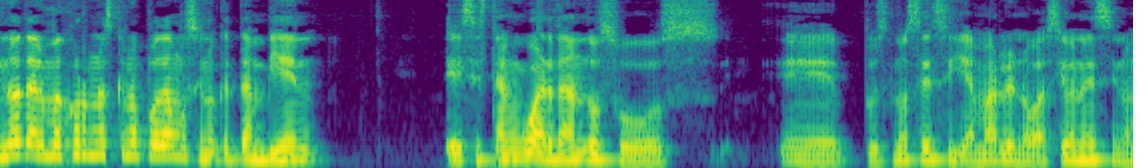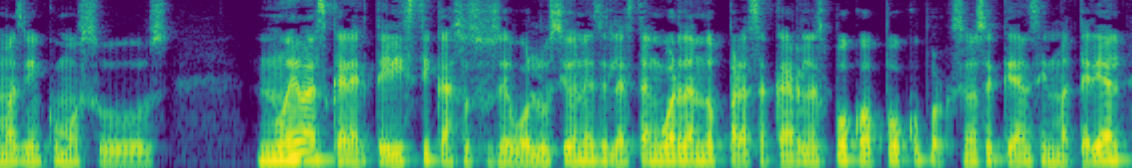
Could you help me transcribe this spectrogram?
no, a lo mejor no es que no podamos, sino que también eh, se están guardando sus, eh, pues no sé si llamarlo innovaciones, sino más bien como sus nuevas características o sus evoluciones, se las están guardando para sacarlas poco a poco porque si no se quedan sin material.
